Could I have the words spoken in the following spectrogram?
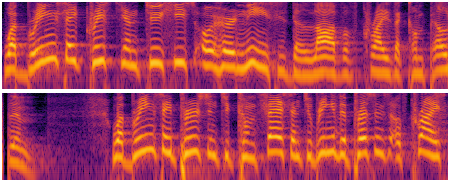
What brings a Christian to his or her knees is the love of Christ that compels them. What brings a person to confess and to bring in the presence of Christ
